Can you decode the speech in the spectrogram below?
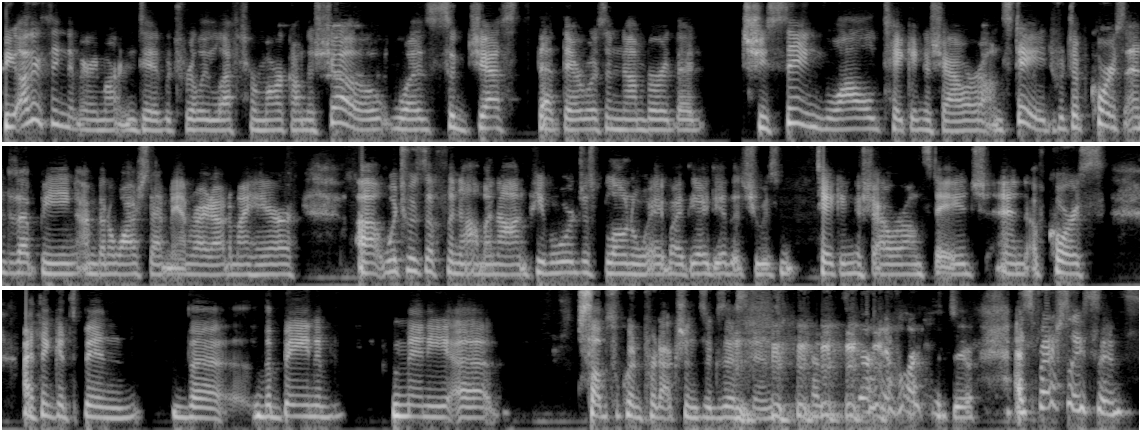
The other thing that Mary Martin did, which really left her mark on the show, was suggest that there was a number that she sang while taking a shower on stage, which of course ended up being "I'm going to wash that man right out of my hair," uh, which was a phenomenon. People were just blown away by the idea that she was taking a shower on stage, and of course, I think it's been the the bane of many uh, subsequent productions' existence because it's very hard to do, especially since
